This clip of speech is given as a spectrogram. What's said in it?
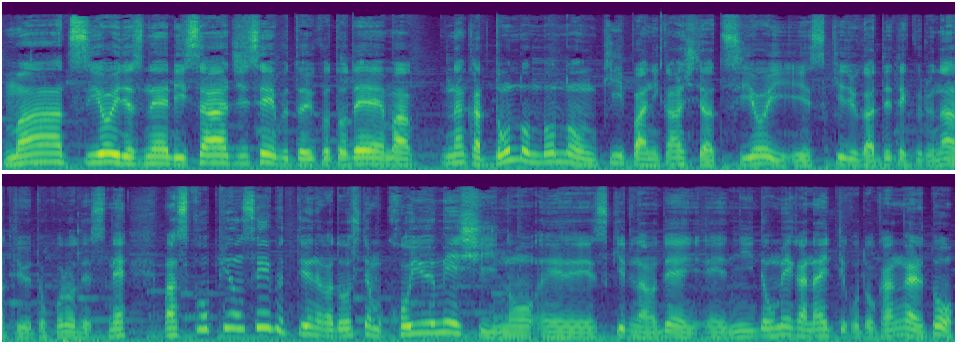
まあ強いですね、リサージセーブということで、まあ、なんかどんどんどんどんキーパーに関しては強いスキルが出てくるなというところですね、まあ、スコーピオンセーブっていうのがどうしても固有名詞の、えー、スキルなので、えー、2度目がないということを考えると、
